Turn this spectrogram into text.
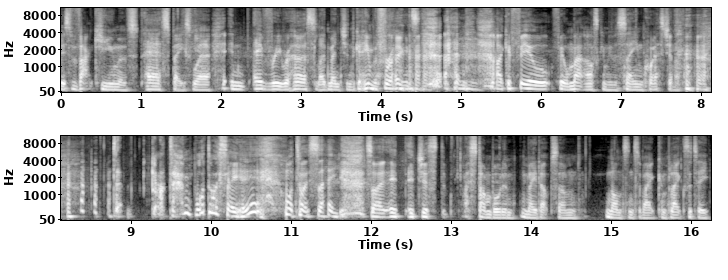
this vacuum of airspace where in every rehearsal I'd mentioned Game of Thrones, and I could feel feel Matt asking me the same question. I thought, "D- God damn, what do I say here? What do I say? So I- it, it just I stumbled and made up some nonsense about complexity,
